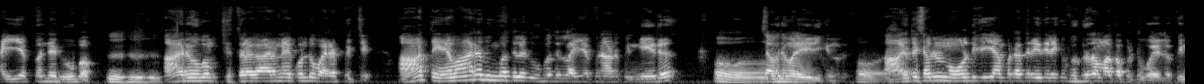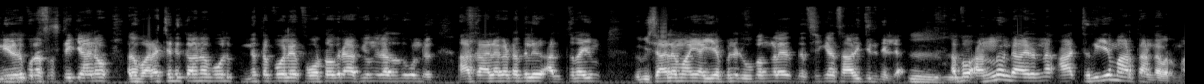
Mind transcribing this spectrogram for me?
അയ്യപ്പന്റെ രൂപം. ആ രൂപം ചിത്രകാരനെ കൊണ്ട് വരപ്പിച്ച് ആ തേവാര ബിംബത്തിലെ രൂപത്തിലുള്ള അയ്യപ്പനാണ് പിന്നീട് ശബരിമലയിൽ ഇരിക്കുന്നത് ഓ. ആദ്യത്തെ ശബരിമല മോൾഡ് ചെയ്യാൻ പറ്റാത്ത രീതിയിലേക്ക് വികൃതമാക്കപ്പെട്ടു പോയല്ലോ പിന്നീട് അത് പുനഃസൃഷ്ടിക്കാനോ അത് വരച്ചെടുക്കാനോ പോലും ഇന്നത്തെ പോലെ ഫോട്ടോഗ്രാഫി ഒന്നും ഇല്ലാത്തത് കൊണ്ട് ആ കാലഘട്ടത്തിൽ അത്രയും വിശാലമായി അയ്യപ്പന്റെ രൂപങ്ങളെ ദർശിക്കാൻ സാധിച്ചിരുന്നില്ല. അപ്പോൾ അന്നുണ്ടായിരുന്ന ആ ചെറിയ മാർത്താണ്ഡവർമ്മ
